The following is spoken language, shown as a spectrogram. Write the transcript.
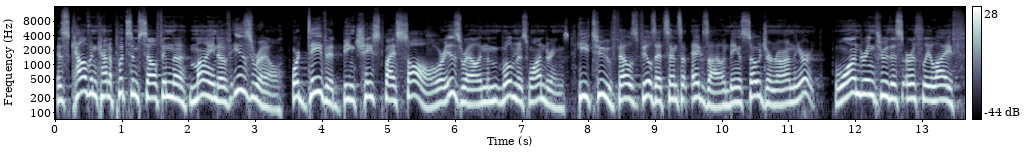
as Calvin kind of puts himself in the mind of Israel, or David being chased by Saul, or Israel in the wilderness wanderings. He too feels, feels that sense of exile and being a sojourner on the earth, wandering through this earthly life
